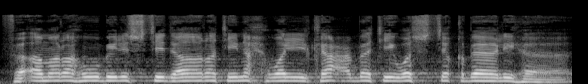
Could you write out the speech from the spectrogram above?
فأمره بالاستدارة نحو الكعبة واستقبالها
